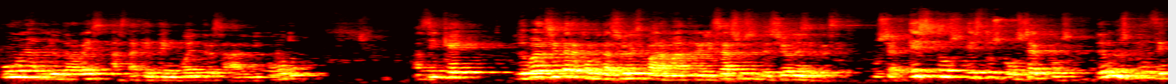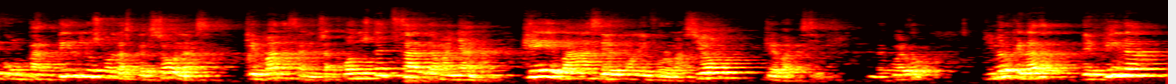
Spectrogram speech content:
una y otra vez hasta que te encuentres a alguien como tú. Así que les voy a dar siete recomendaciones para materializar sus intenciones de crecer. O sea, estos, estos conceptos deben ustedes de compartirlos con las personas que van a salir. O sea, cuando usted salga mañana, ¿qué va a hacer con la información que va a recibir? ¿De acuerdo? Primero que nada, defina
